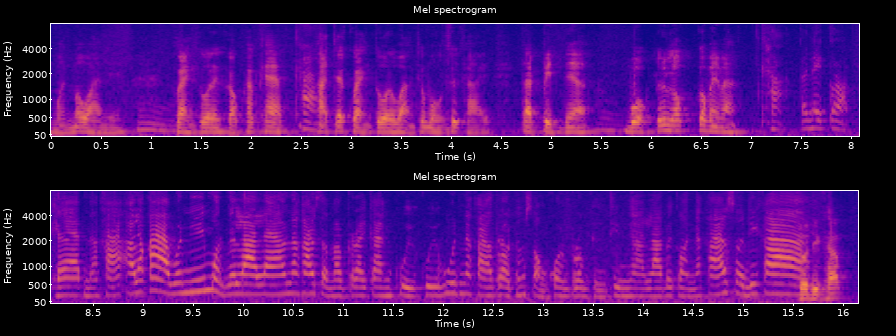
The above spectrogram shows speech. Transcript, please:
เหมือนเมื่อวานนี้อืมแกว่งตัวในกรอบแคบค่ะๆอาจจะแกว่งตัวระหว่างชั่วโมงซื้อขาย แต่ปิดเนี่ยบวกหรือลบก็ไม่มาก ค่ะ ก็ในกรอบแคบนะคะ เอาละค่ะ วันนี้หมดเวลาแล้วนะคะสำหรับรายการคุยคุยหุ้นนะคะ เราทั้งสองคนรวมถึงทีมงานลาไปก่อนนะคะ สวัสดีค่ะ สวัสดีครับ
